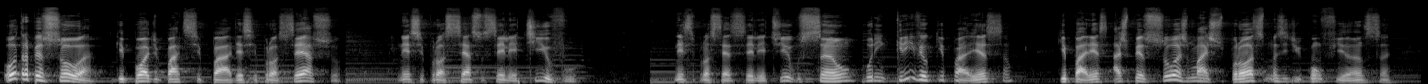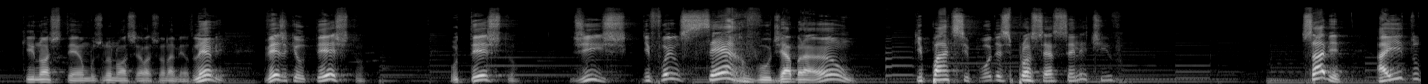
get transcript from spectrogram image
Outra pessoa que pode participar desse processo, nesse processo seletivo, nesse processo seletivo são, por incrível que pareça, que pareça, as pessoas mais próximas e de confiança que nós temos no nosso relacionamento. Lembre, veja que o texto, o texto diz que foi o servo de Abraão que participou desse processo seletivo. Sabe? Aí tu,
